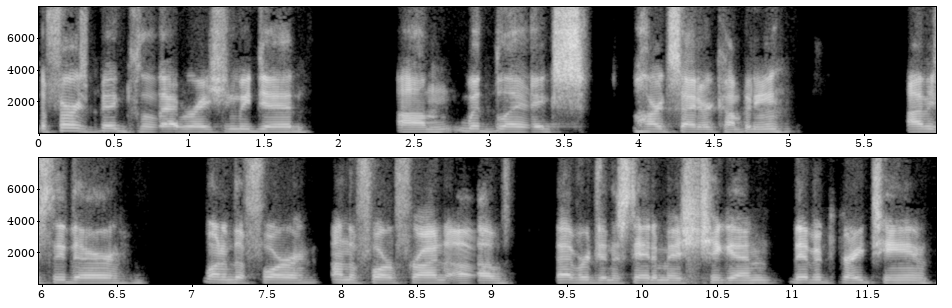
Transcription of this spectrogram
the first big collaboration we did um, with Blake's Hard Cider Company. Obviously, they're one of the four on the forefront of beverage in the state of Michigan. They have a great team.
